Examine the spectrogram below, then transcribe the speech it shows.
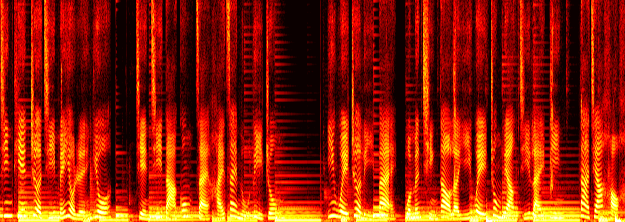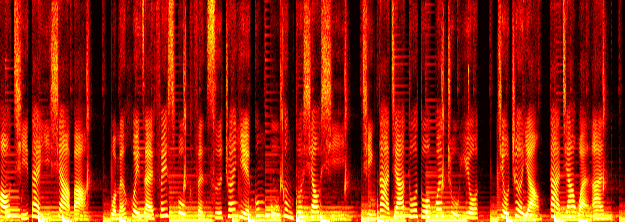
今天这集没有人哟剪辑打工仔还在努力中。因为这礼拜我们请到了一位重量级来宾大家好好期待一下吧。我们会在 facebook 粉丝专业公布更多消息请大家多多关注哟。就这样大家晚安。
